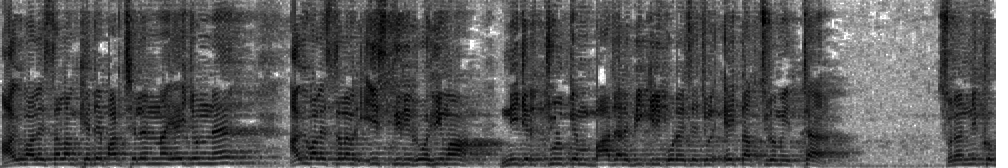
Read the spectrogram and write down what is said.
আয়ুব আলাইসাল্লাম খেতে পারছিলেন না, এই জন্যে আয়ুব আলাইসাল্লামের স্ত্রী রহিমা নিজের চুলকে বাজারে বিক্রি করে এসেছিল। এই তাপ ছিল মিথ্যা। শুনেননি খুব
